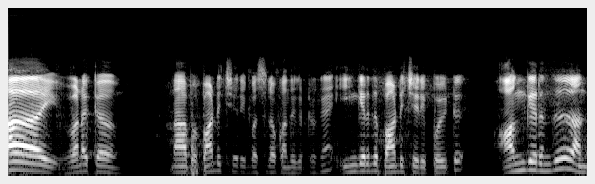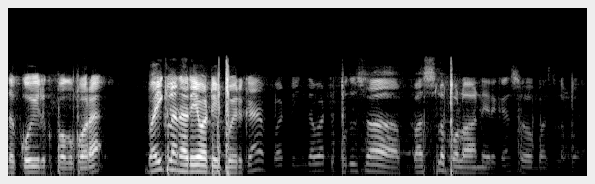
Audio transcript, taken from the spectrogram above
ஹாய் வணக்கம். நான் இப்போ பாண்டிச்சேரி பஸ்ஸில் உட்காந்துக்கிட்டு இருக்கேன். இங்கேருந்து பாண்டிச்சேரி போயிட்டு அங்கேருந்து அந்த கோயிலுக்கு போக போகிறேன் பைக்கில் நிறைய வாட்டி போயிருக்கேன். பட் இந்த வாட்டி புதுசாக பஸ்ஸில் போகலான்னு இருக்கேன். ஸோ பஸ்ஸில் போகிறேன்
